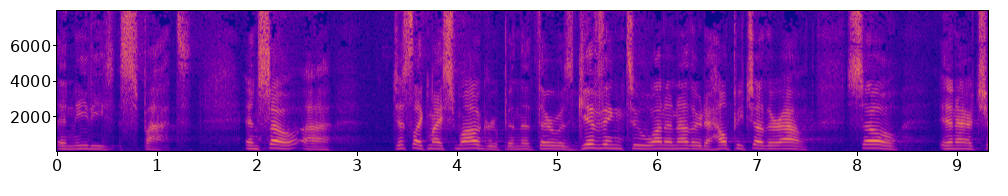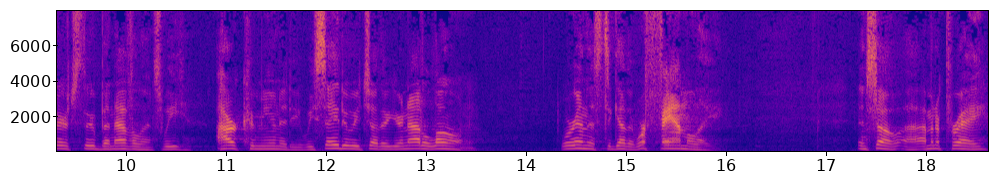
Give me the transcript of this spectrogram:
and needy spot. And so, uh, just like my small group, in that there was giving to one another to help each other out, so in our church through benevolence, we, our community, we say to each other, You're not alone. We're in this together, we're family. And so, uh, I'm going to pray,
